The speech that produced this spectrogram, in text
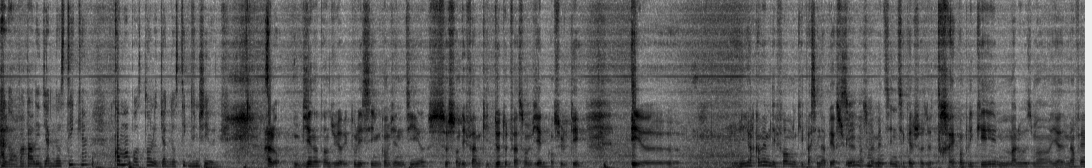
Alors, on va parler diagnostic. Comment pose-t-on le diagnostic d'une GEU Alors, bien entendu, avec tous les signes qu'on vient de dire, ce sont des femmes qui de toute façon viennent consulter et euh, il y a quand même des formes qui passent inaperçues, hein, parce que la mhm. médecine, c'est quelque chose de très compliqué, malheureusement. Il y a, mais enfin,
